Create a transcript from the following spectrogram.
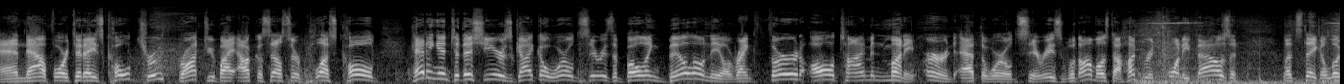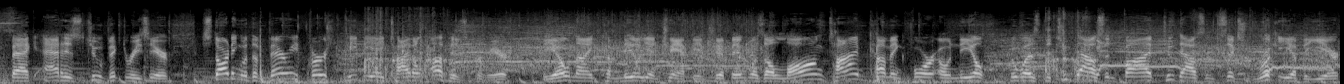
And now for today's Cold Truth, brought to you by Alka-Seltzer Plus Cold. Heading into this year's Geico World Series of Bowling, Bill O'Neill ranked third all-time in money earned at the World Series with almost 120,000. Let's take a look back at his two victories here, starting with the very first PBA title of his career, the 09 Chameleon Championship. It was a long time coming for O'Neill, who was the 2005-2006 Rookie of the Year.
